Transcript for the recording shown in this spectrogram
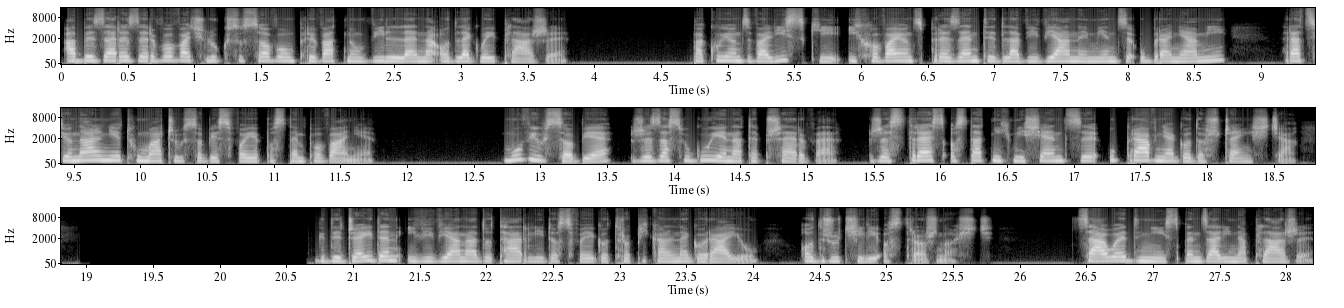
aby zarezerwować luksusową prywatną willę na odległej plaży. Pakując walizki i chowając prezenty dla Viviany między ubraniami, racjonalnie tłumaczył sobie swoje postępowanie. Mówił sobie, że zasługuje na tę przerwę, że stres ostatnich miesięcy uprawnia go do szczęścia. Gdy Jaden i Viviana dotarli do swojego tropikalnego raju, odrzucili ostrożność. Całe dni spędzali na plaży,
